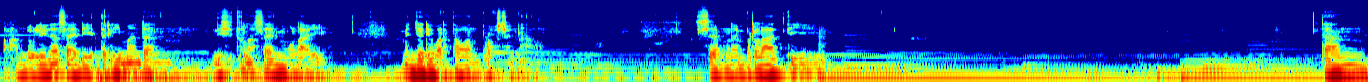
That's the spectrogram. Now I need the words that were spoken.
Alhamdulillah saya diterima dan di situlah saya mulai menjadi wartawan profesional. Saya mulai berlatih dan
